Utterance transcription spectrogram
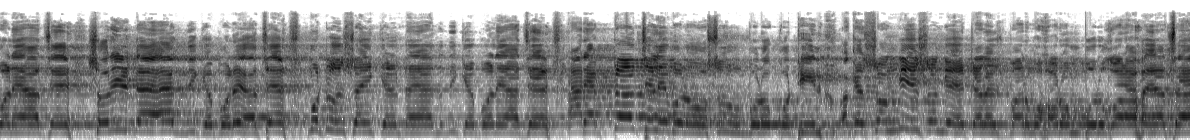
পড়ে আছে, শরীরটা একদিকে পড়ে আছে মোটর সাইকেলটা একদিকে পড়ে আছে। আর একটা ছেলে বড় অসুখ, বড় কঠিন, ওকে সঙ্গে সঙ্গে ট্রান্সফার বহরমপুর করা হয়েছে।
